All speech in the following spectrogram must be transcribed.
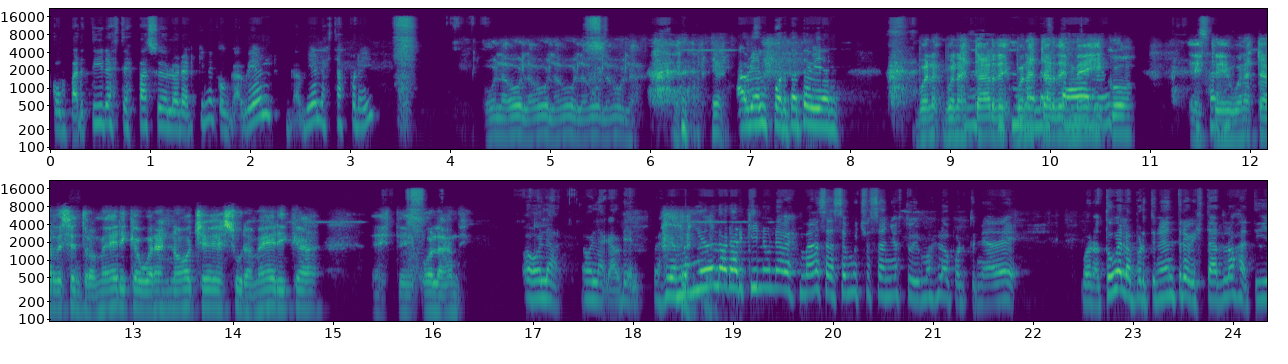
compartir este espacio de Lora Arquine con Gabriel. Gabriel, ¿estás por ahí? Hola, hola, hola, hola, hola, hola. Gabriel, pórtate bien. buenas tardes, buenas, tardes, México. Este, buenas tardes Centroamérica, buenas noches Suramérica. Este, hola Andy. Hola, hola Gabriel. Pues bienvenido a Lora Arquine una vez más. Hace muchos años tuvimos la oportunidad de bueno, tuve la oportunidad de entrevistarlos a ti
